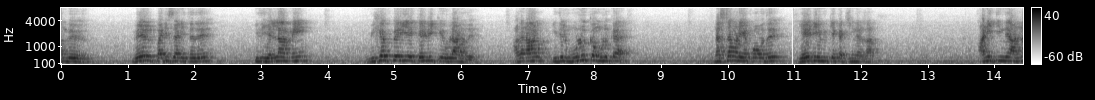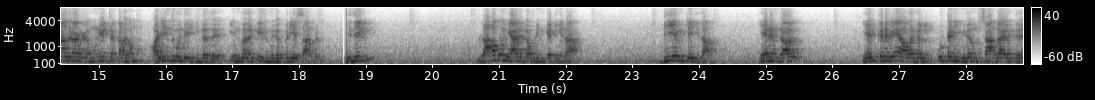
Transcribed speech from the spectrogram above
அங்கு வேல் பரிசு அளித்தது. இது எல்லாமே மிகப்பெரிய கேள்விக்கு உள்ளானது. அதனால் இதில் முழுக்க முழுக்க நஷ்டமடைய போவது ஏடிஎம்கே கட்சியினர் தான் அனைத்து இந்திய அண்ணா திராவிட முன்னேற்ற கழகம் அழிந்து கொண்டிருக்கின்றது என்பதற்கு இது மிகப்பெரிய சான்று. இதில் லாபம் யாருக்கு அப்படின்னு கேட்டீங்கன்னா டிஎம்கேக்கு தான். ஏனென்றால் ஏற்கனவே அவர்கள் கூட்டணி மிகவும் ஸ்ட்ராங்காக இருக்கு.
